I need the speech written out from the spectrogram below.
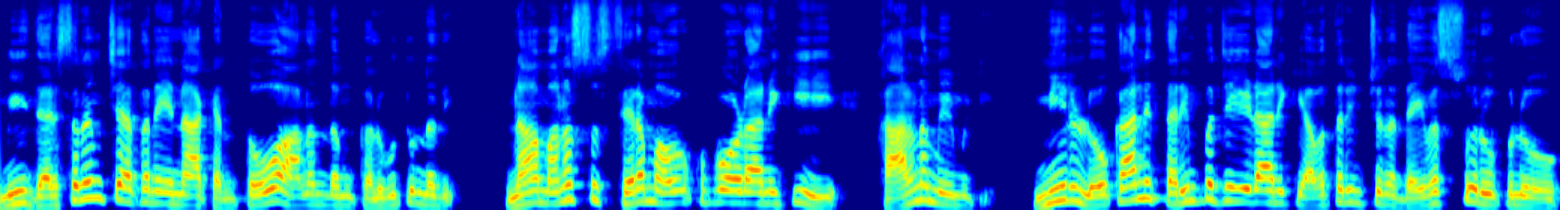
మీ దర్శనం చేతనే నాకెంతో ఆనందం కలుగుతున్నది. నా మనస్సు స్థిరం అవ్వకపోవడానికి కారణమేమిటి? మీరు లోకాన్ని తరింపజేయడానికి అవతరించిన దైవస్వరూపులు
